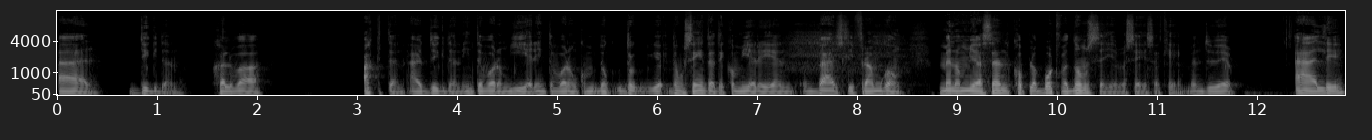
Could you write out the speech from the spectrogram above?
är dygden. Själva akten är dygden, inte vad de ger. Inte vad de, kom, de, de, de säger inte att det kommer ge dig en, en världslig framgång. Men om jag sen kopplar bort vad de säger och säger så okej, men du är ärlig,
